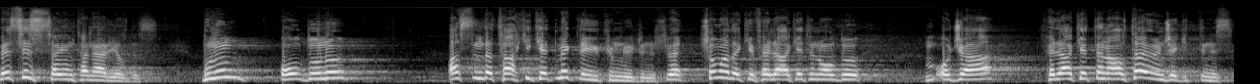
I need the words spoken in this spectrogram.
Ve siz Sayın Taner Yıldız bunun olduğunu aslında tahkik etmekle yükümlüydünüz ve Soma'daki felaketin olduğu ocağa felaketten 6 ay önce gittiniz.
